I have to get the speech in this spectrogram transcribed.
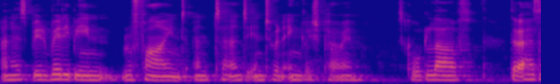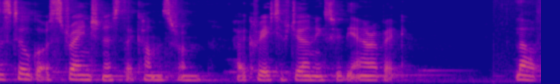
and has been really been refined and turned into an English poem. It's called Love, though it has still got a strangeness that comes from her creative journey through the Arabic. Love.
